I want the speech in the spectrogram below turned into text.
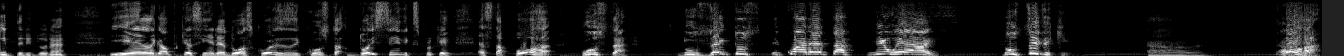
híbrido, né? E é legal porque assim, ele é duas coisas e custa dois Civics, porque esta porra custa 240 mil reais no Civic! Ah. Porra!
